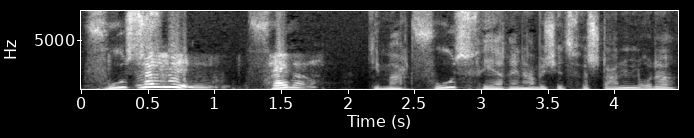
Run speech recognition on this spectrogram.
Fuß, Mal sehen. Keine Ahnung. die macht Fußferien, habe ich jetzt verstanden, oder?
